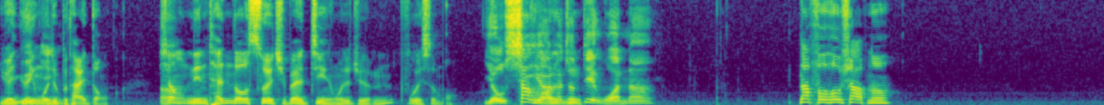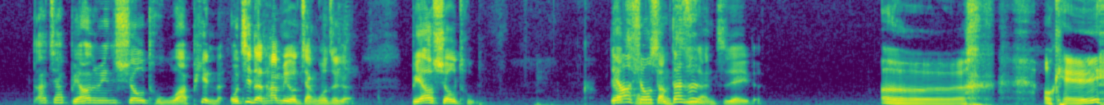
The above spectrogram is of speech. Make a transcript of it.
原原因因我就不太懂。嗯像 Nintendo Switch 被禁，我就觉得嗯，为什么？游戏啊，他就电玩呐、那 Photoshop 呢？大家不要那边修图啊，骗人。我记得他们有讲过这个，不要修图，不要修图但是自然之类的。呃，OK，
